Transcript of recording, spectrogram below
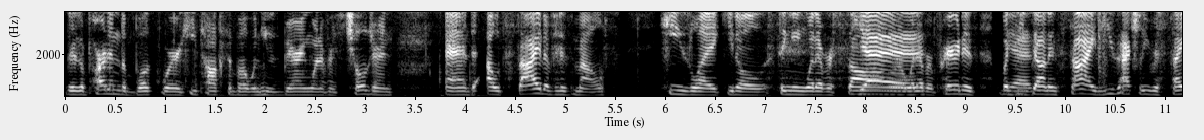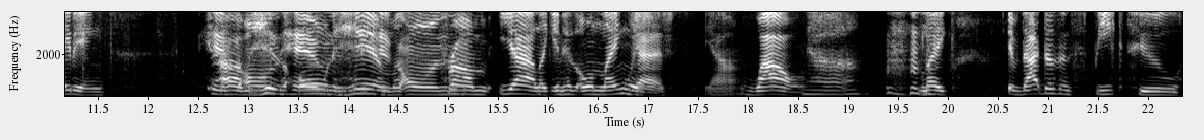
there's a part in the book where he talks about when he was burying one of his children and outside of his mouth he's like, you know, singing whatever song Yes. or whatever prayer it is, but Yes. deep down inside he's actually reciting His um, own his hymns, own hymn his own from yeah, like in his own language. yes, yeah, Wow. yeah, like if that doesn't speak to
